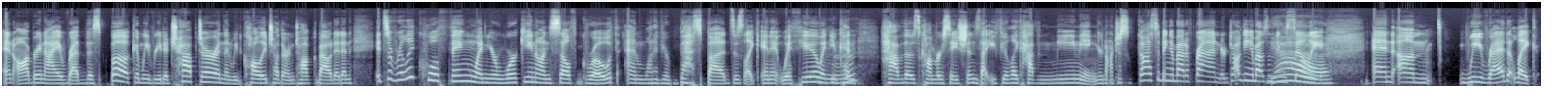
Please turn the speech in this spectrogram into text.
And Aubrey and I read this book and we'd read a chapter and then we'd call each other and talk about it. And it's a really cool thing when you're working on self growth and one of your best buds is like in it with you and you can have those conversations that you feel like have meaning. You're not just gossiping about a friend or talking about something Yeah. silly. And um we read like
